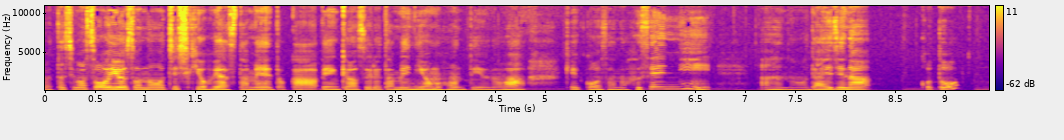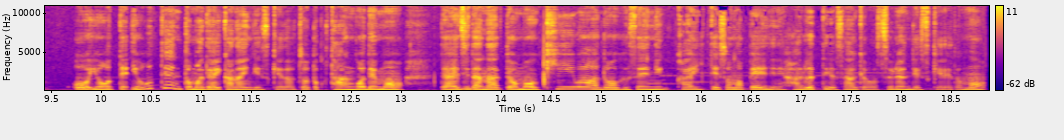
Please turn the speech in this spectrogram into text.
私はそういうその知識を増やすためとか勉強するために読む本っていうのは結構その付箋にあの大事なことを要点要点とまではいかないんですけどちょっと単語でも大事だなって思うキーワードを付箋に書いてそのページに貼るっていう作業をするんですけれども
